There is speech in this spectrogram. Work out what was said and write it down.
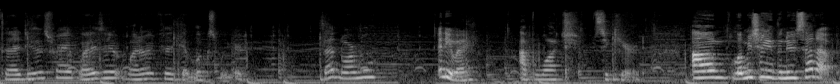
Did I do this right? Why is it, why do I feel like it looks weird? Is that normal? Anyway, Apple Watch secured. Um, let me show you the new setup.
